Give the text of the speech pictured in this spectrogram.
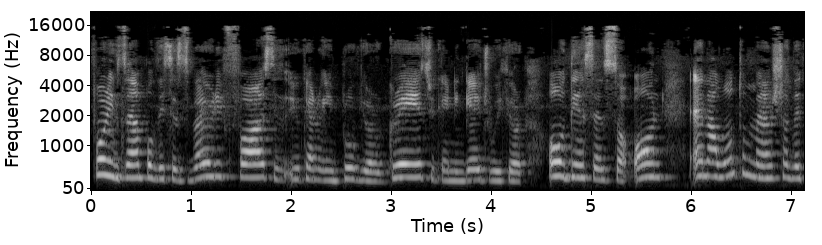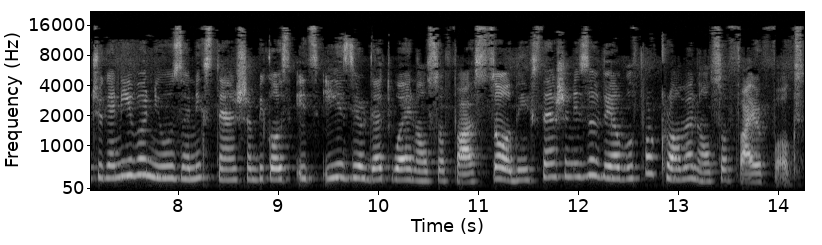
for example this is very fast you can improve your grades you can engage with your audience and so on and i want to mention that you can even use an extension because it's easier that way and also fast. So the extension is available for Chrome and also Firefox.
